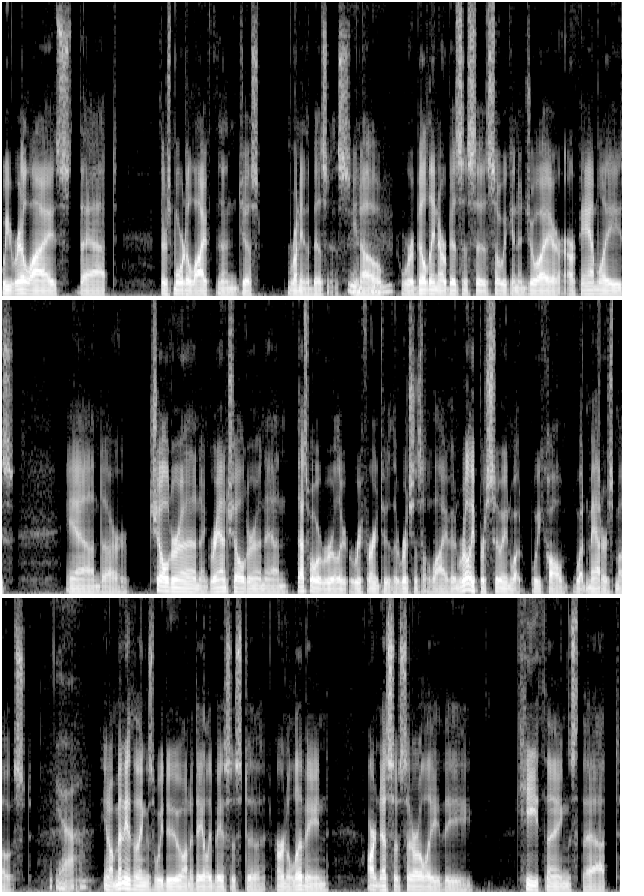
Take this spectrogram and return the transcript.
we realize that there's more to life than just running the business. You know, mm-hmm. we're building our businesses so we can enjoy our, our families and our children and grandchildren, and that's what we're really referring to the richness of life, and really pursuing what we call what matters most. Yeah. You know, many of the things we do on a daily basis to earn a living aren't necessarily the key things that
